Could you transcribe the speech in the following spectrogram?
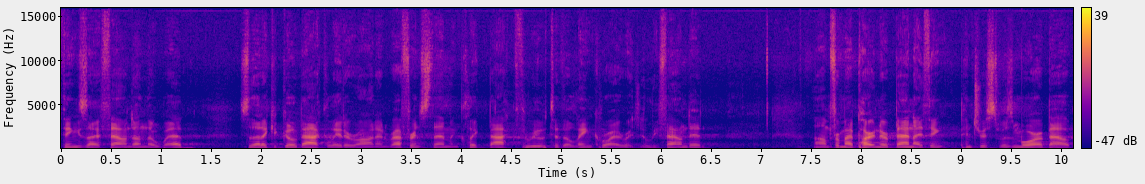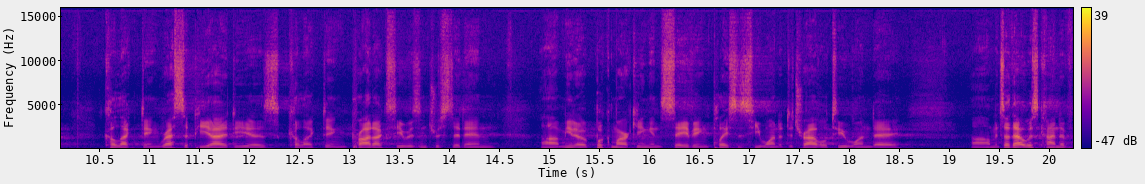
things I found on the web so that I could go back later on and reference them and click back through to the link where I originally found it. Um, for my partner Ben, I think Pinterest was more about collecting recipe ideas, collecting products he was interested in, um, you know, bookmarking and saving places he wanted to travel to one day. Um, and so that was kind of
